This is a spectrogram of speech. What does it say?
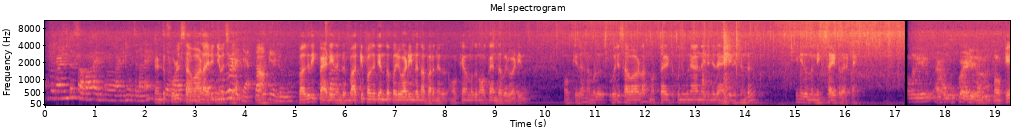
അപ്പോൾ രണ്ട് സവാള അരി- അരിഞ്ഞ് വെച്ചതാണ് രണ്ട് ഫുൾ സവാള അരിഞ്ഞു വെച്ചത്. ആ പകുതി ഇപ്പം ആഡ് ചെയ്യുന്നുണ്ട് ബാക്കി പകുതി എന്തോ പരിപാടി ഉണ്ടെന്നാണ് പറഞ്ഞത്. ഓക്കെ നമുക്ക് നോക്കാം എന്താ പരിപാടി എന്ന് ഓക്കെ ഇതാ നമ്മൾ ഒരു സവാള മൊത്തമായിട്ട് കുഞ്ഞു കുഞ്ഞാന്ന് അരിഞ്ഞത് ആഡ് ചെയ്തിട്ടുണ്ട്. ഇനി ഇതൊന്ന് മിക്സ് ആയിട്ട് വരട്ടെ. ഓക്കെ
